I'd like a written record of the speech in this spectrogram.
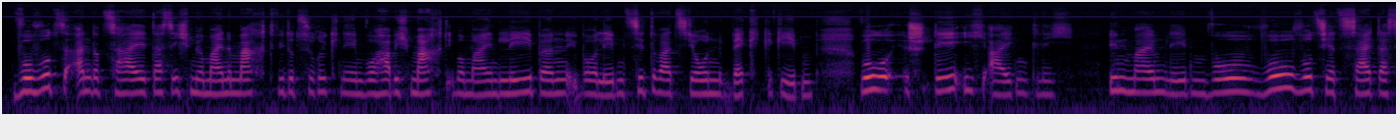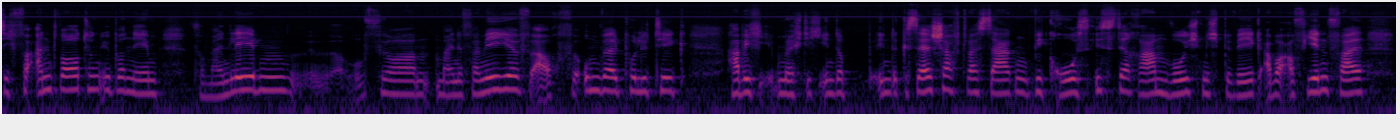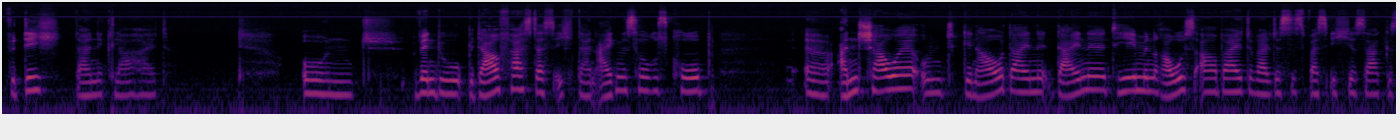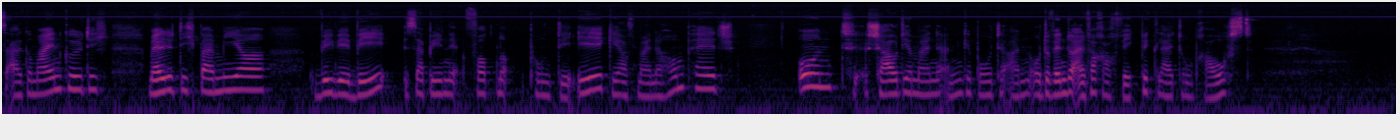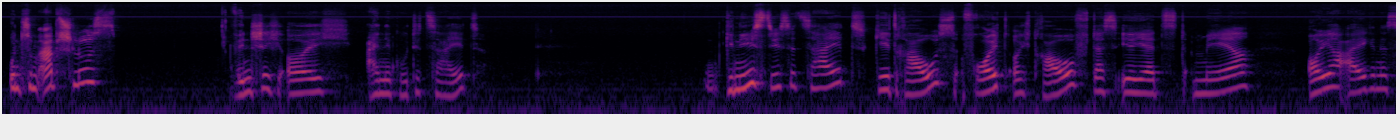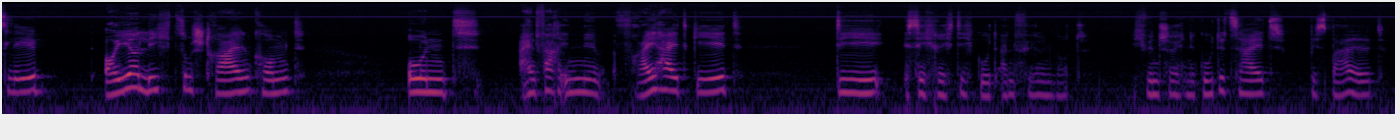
wo wird es an der Zeit, dass ich mir meine Macht wieder zurücknehme? Wo habe ich Macht über mein Leben, über Lebenssituationen weggegeben? Wo stehe ich eigentlich? In meinem Leben? Wo, wo wird es jetzt Zeit, dass ich Verantwortung übernehme für mein Leben, für meine Familie, auch für Umweltpolitik? Habe ich, möchte ich in der, in der Gesellschaft was sagen? Wie groß ist der Rahmen, wo ich mich bewege? Aber auf jeden Fall für dich deine Klarheit. Und wenn du Bedarf hast, dass ich dein eigenes Horoskop äh, anschaue und genau deine, deine Themen rausarbeite, weil das ist, was ich hier sage, ist allgemeingültig. Melde dich bei mir www.sabinefortner.de, geh auf meine Homepage und schau dir meine Angebote an oder wenn du einfach auch Wegbegleitung brauchst. Und zum Abschluss wünsche ich euch eine gute Zeit genießt diese Zeit, geht raus, freut euch drauf, dass ihr jetzt mehr euer eigenes Leben, euer Licht zum Strahlen kommt und einfach in eine Freiheit geht, die sich richtig gut anfühlen wird. Ich wünsche euch eine gute Zeit. Bis bald.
